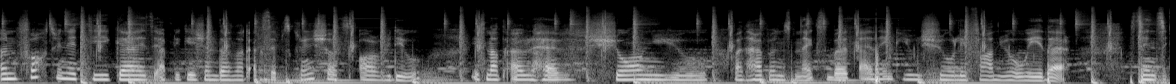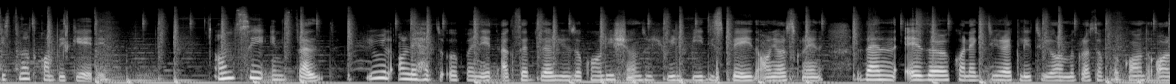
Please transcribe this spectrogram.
unfortunately guys the application does not accept screenshots or video if not I will have shown you what happens next but I think you surely found your way there since it's not complicated once installed, you will only have to open it, accept the user conditions which will be displayed on your screen, then either connect directly to your Microsoft account or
